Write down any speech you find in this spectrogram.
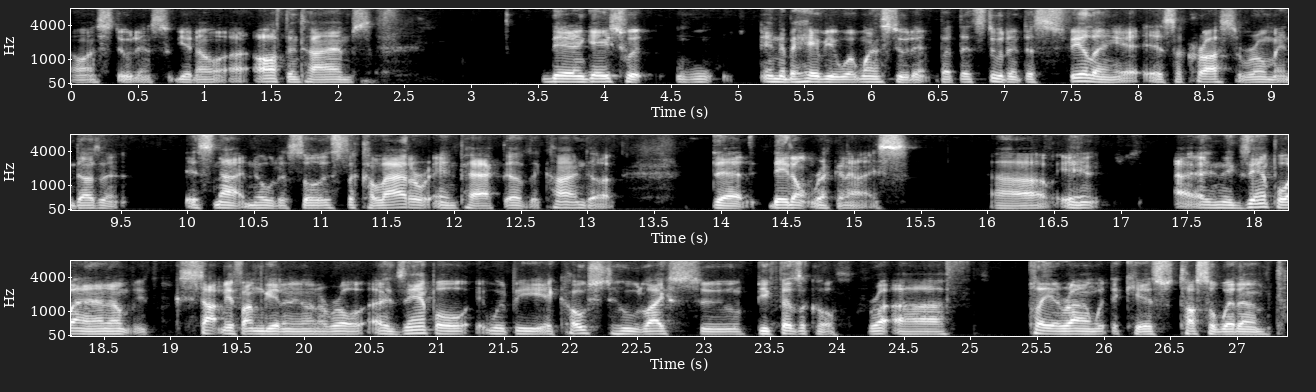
on students. You know, uh, oftentimes they're engaged with in the behavior with one student, but the student that's feeling it is across the room and doesn't, it's not noticed. So it's the collateral impact of the conduct that they don't recognize. Uh, and an example, and I don't stop me if I'm getting on a roll. An example would be a coach who likes to be physical, uh, play around with the kids, tussle with them t-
